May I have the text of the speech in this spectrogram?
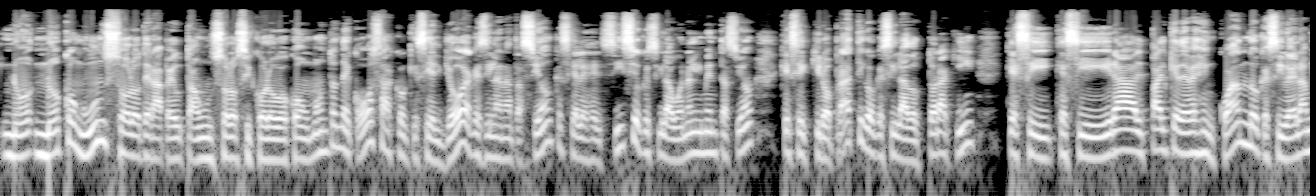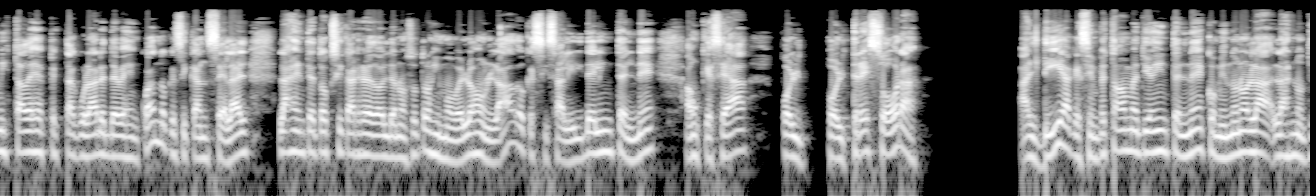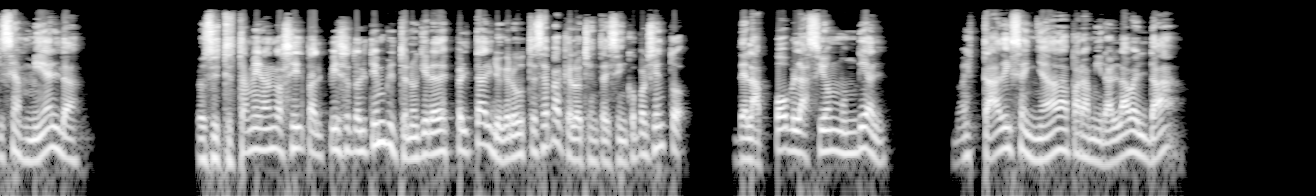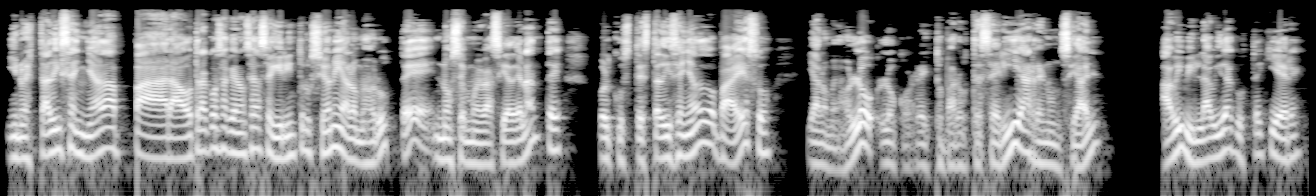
no, no con un solo terapeuta, un solo psicólogo, con un montón de cosas, que si el yoga, que si la natación, que si el ejercicio, que si la buena alimentación, que si el quiropráctico, que si la doctora aquí, que si, que si ir al parque de vez en cuando, que si ver amistades espectaculares de vez en cuando, que si cancelar la gente tóxica alrededor de nosotros y moverlos a un lado, que si salir del internet, aunque sea por, por tres horas al día, que siempre estamos metidos en internet comiéndonos las noticias mierda pero si usted está mirando así para el piso todo el tiempo y usted no quiere despertar, yo quiero que usted sepa que el 85% de la población mundial no está diseñada para mirar la verdad. Y no está diseñada para otra cosa que no sea seguir instrucciones. Y a lo mejor usted no se mueve hacia adelante porque usted está diseñado para eso. Y a lo mejor lo, lo correcto para usted sería renunciar a vivir la vida que usted quiere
